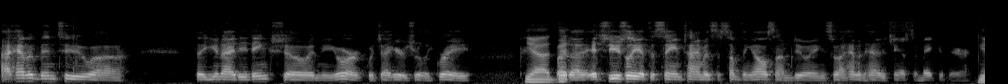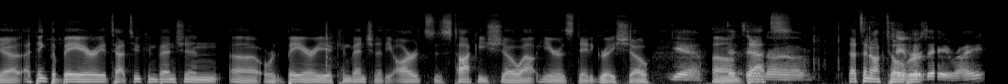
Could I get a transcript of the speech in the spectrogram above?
I haven't been to uh, the United Ink show in New York, which I hear is really great. Yeah, but uh, it's usually at the same time as something else I'm doing, so I haven't had a chance to make it there. Yeah, I think the Bay Area Tattoo Convention uh, or the Bay Area Convention of the Arts is Taki's show out here. Is State of Grace show. Yeah, um, that's, that's... In, uh, That's in October. San Jose, right?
